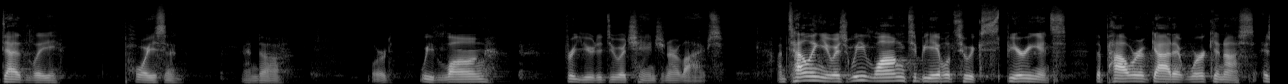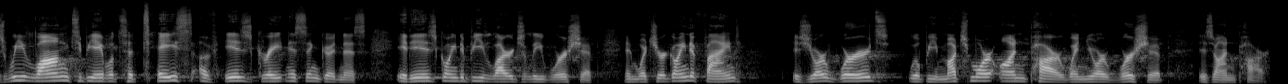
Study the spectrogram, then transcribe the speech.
deadly poison. And uh, Lord, we long for you to do a change in our lives. I'm telling you, as we long to be able to experience the power of God at work in us, as we long to be able to taste of His greatness and goodness, it is going to be largely worship. And what you're going to find is your words will be much more on par when your worship is on par.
